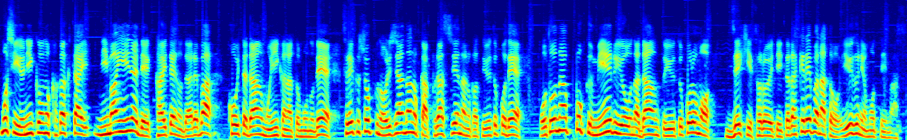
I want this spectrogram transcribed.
もしユニクロの価格帯2万円以内で買いたいのであれば、こういったダウンもいいかなと思うので、セレクトショップのオリジナルなのか、プラス J なのかというところで、大人っぽく見えるようなダウンというところも、ぜひ揃えていただければなというふうに思っています。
